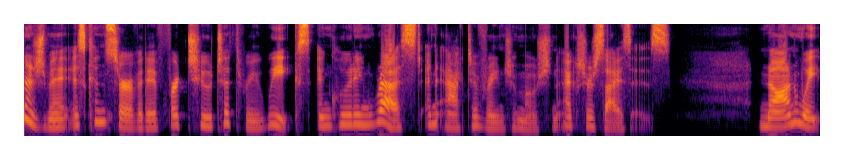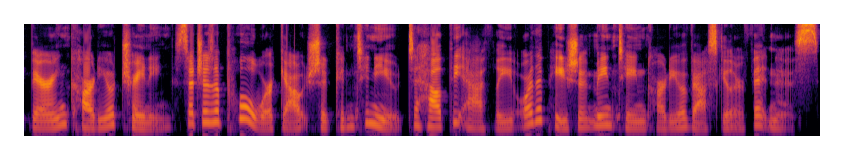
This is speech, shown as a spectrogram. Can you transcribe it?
management is conservative for two to three weeks, including rest and active range of motion exercises. Non weight bearing cardio training, such as a pool workout, should continue to help the athlete or the patient maintain cardiovascular fitness.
